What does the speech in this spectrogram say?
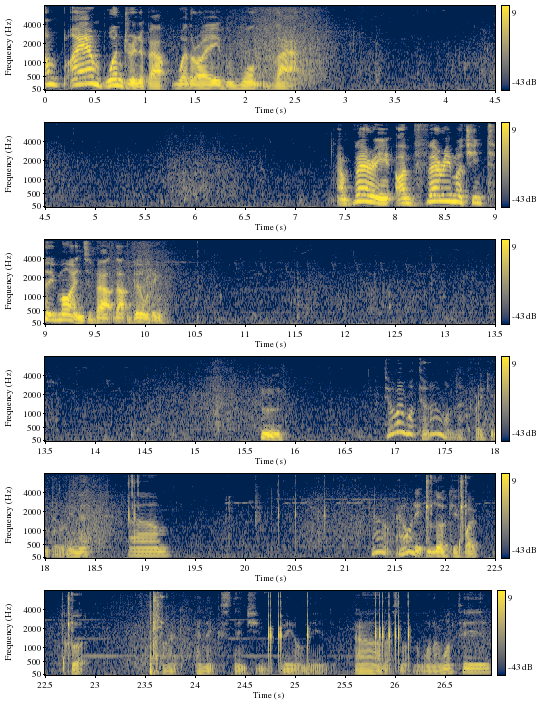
I'm I am wondering about whether I even want that. I'm very, I'm very much in two minds about that building. Hmm. Do I want, do I want that freaking building there? Um, how, how would it look if I put like an extension B on the end? Ah, that's not the one I wanted.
